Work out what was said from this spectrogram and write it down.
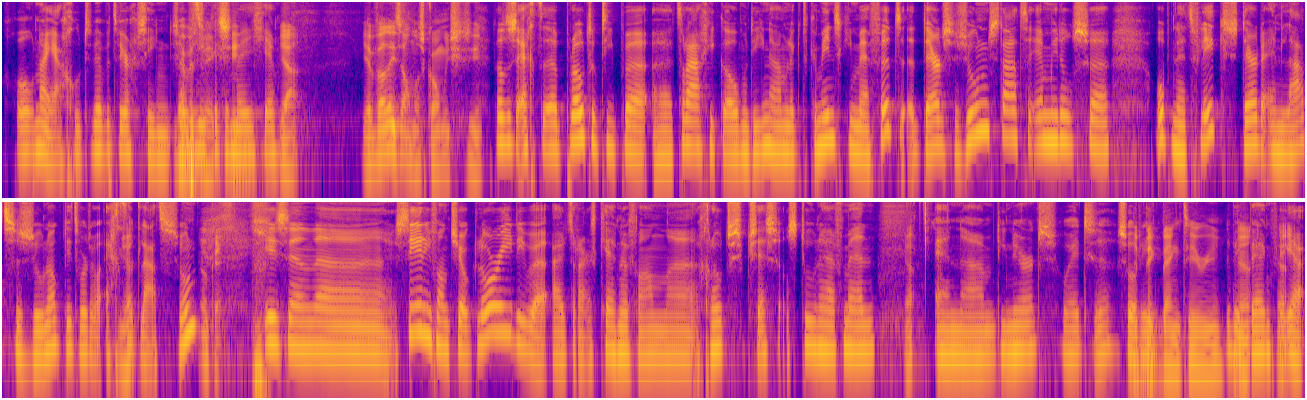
gewoon, nou ja, goed. We hebben het weer gezien. Zo We hebben het ik weer het een gezien. beetje. Ja. Je hebt wel iets anders komisch gezien. Dat is echt eh prototype eh tragicomedy, namelijk de Kaminski Method. Het derde seizoen staat inmiddels eh, op Netflix. Derde en laatste seizoen ook. Dit wordt wel echt Ja. het laatste seizoen. Oké. Is een serie van Chuck Lorre, die we uiteraard kennen van grote successen als Two and a Half Men. Ja. En ehm, die nerds, hoe heet ze? De Sorry. Big Bang Theory. De Big Ja, Bang, ja. ja.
